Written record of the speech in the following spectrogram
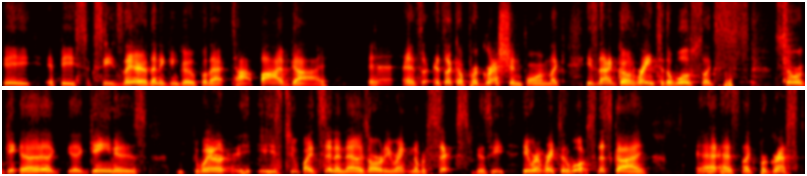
he if he succeeds there, then he can go for that top five guy. And it's it's like a progression for him. Like he's not going right into the wolves like so uh, Gane is, where he's two fights in and now he's already ranked number six because he he went right to the wolves. This guy has like progressed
